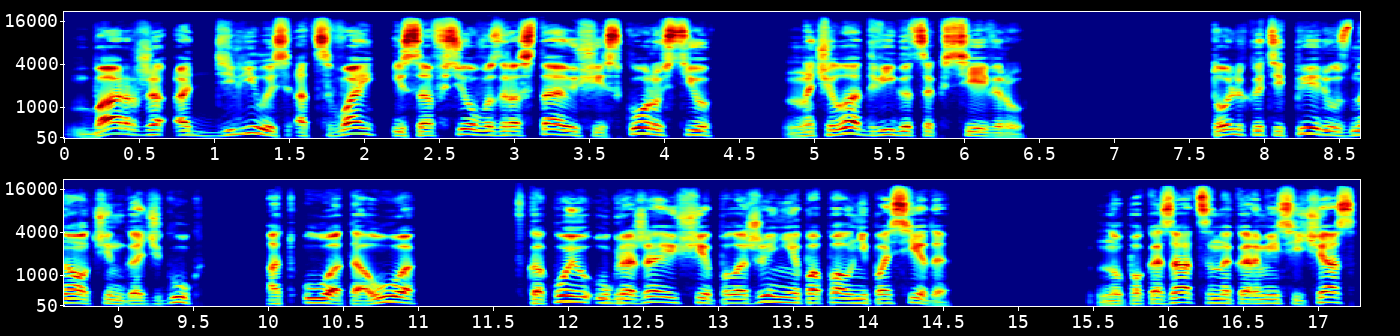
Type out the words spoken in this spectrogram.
Баржа отделилась от свай и со все возрастающей скоростью начала двигаться к северу. Только теперь узнал Чингачгук от Уатауа, в какое угрожающее положение попал непоседа. Но показаться на корме сейчас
